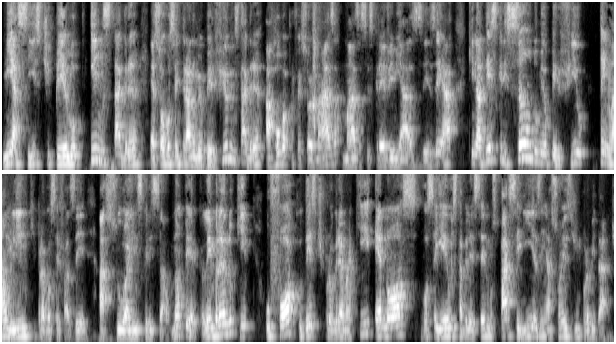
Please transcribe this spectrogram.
me assiste pelo Instagram, é só você entrar no meu perfil do Instagram, arroba professor Maza, Maza se escreve M-A-Z-Z-A, que na descrição do meu perfil tem lá um link para você fazer a sua inscrição. Não perca. Lembrando que o foco deste programa aqui é nós, você e eu, estabelecermos parcerias em ações de improbidade.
